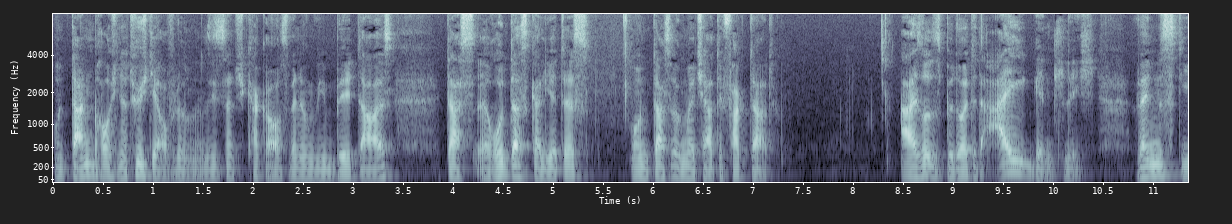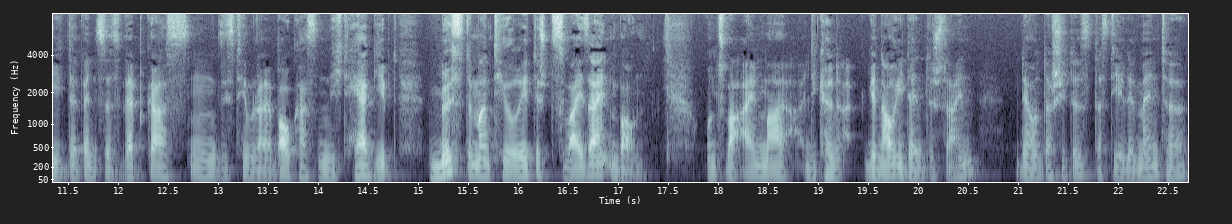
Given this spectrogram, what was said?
Und dann brauche ich natürlich die Auflösung. Dann sieht es natürlich kacke aus, wenn irgendwie ein Bild da ist, das äh, runterskaliert ist und das irgendwelche Artefakte hat. Also das bedeutet eigentlich, wenn es, die, wenn es das Webkastensystem oder der Baukasten nicht hergibt, müsste man theoretisch zwei Seiten bauen. Und zwar einmal, die können genau identisch sein. Der Unterschied ist, dass die Elemente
